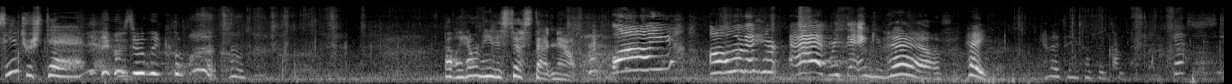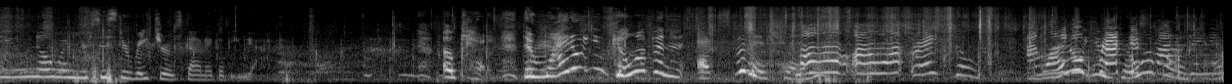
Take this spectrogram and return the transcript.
That's interesting. It was really cool. But we don't need to discuss that now. Why? I want to hear everything you have. Hey, can I tell you something secret? Yes. Do you know when your sister Rachel's gonna go be back? Okay, then why don't you go up in an expedition? Mom, I want Rachel. I'm why gonna go practice go my singing.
